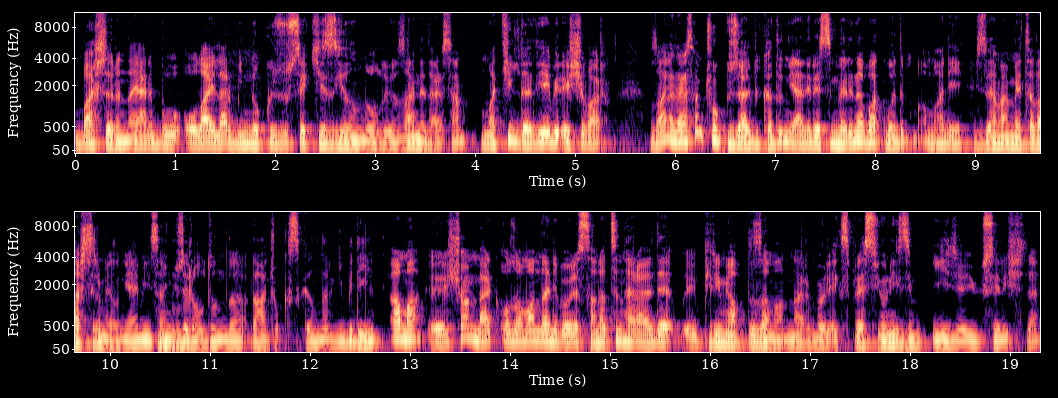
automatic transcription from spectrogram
başlarında yani bu olaylar 1908 yılında oluyor zannedersem. Matilda diye bir eşi var. Zannedersem çok güzel bir kadın. Yani resimlerine bakmadım ama hani bizi hemen metalaştırmayalım. Yani bir insan güzel olduğunda daha çok kıskanılır gibi değil. Ama e, Schönberg o zaman da hani böyle sanatın herhalde e, prim yaptığı zamanlar böyle ekspresyonizm iyice yükselişte.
